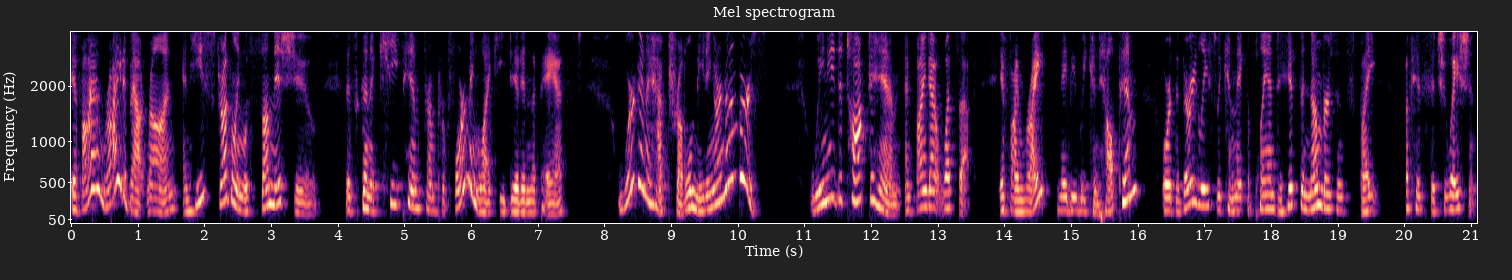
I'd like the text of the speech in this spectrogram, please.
if I'm right about Ron and he's struggling with some issue, that's going to keep him from performing like he did in the past, we're going to have trouble meeting our numbers. We need to talk to him and find out what's up. If I'm right, maybe we can help him, or at the very least, we can make a plan to hit the numbers in spite of his situation.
